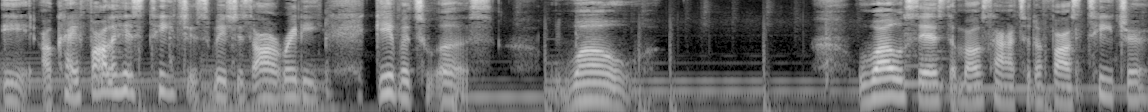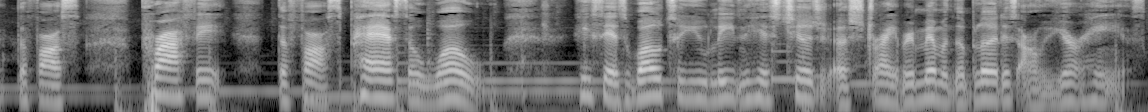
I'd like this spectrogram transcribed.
it. Okay, follow his teachings, which is already given to us. Woe. Woe, says the Most High to the false teacher, the false prophet, the false pastor. Woe. He says, Woe to you leading his children astray. Remember, the blood is on your hands.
